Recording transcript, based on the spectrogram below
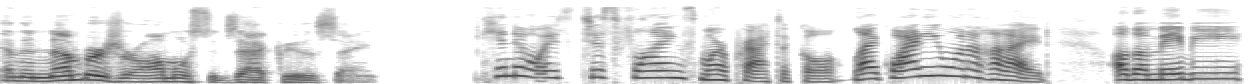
And the numbers are almost exactly the same. You know, it's just flying's more practical. Like, why do you want to hide? Although maybe,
